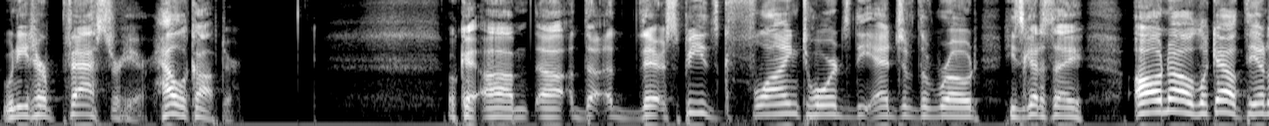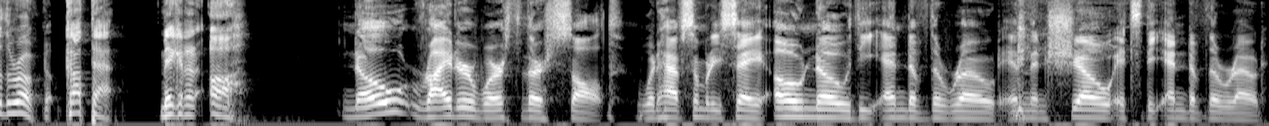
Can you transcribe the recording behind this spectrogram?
we need her faster here helicopter Okay. Um. Uh. The, their speed's flying towards the edge of the road. He's got to say, "Oh no! Look out! The end of the road! No, cut that! Make it an uh." No writer worth their salt would have somebody say, "Oh no, the end of the road," and then show it's the end of the road.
